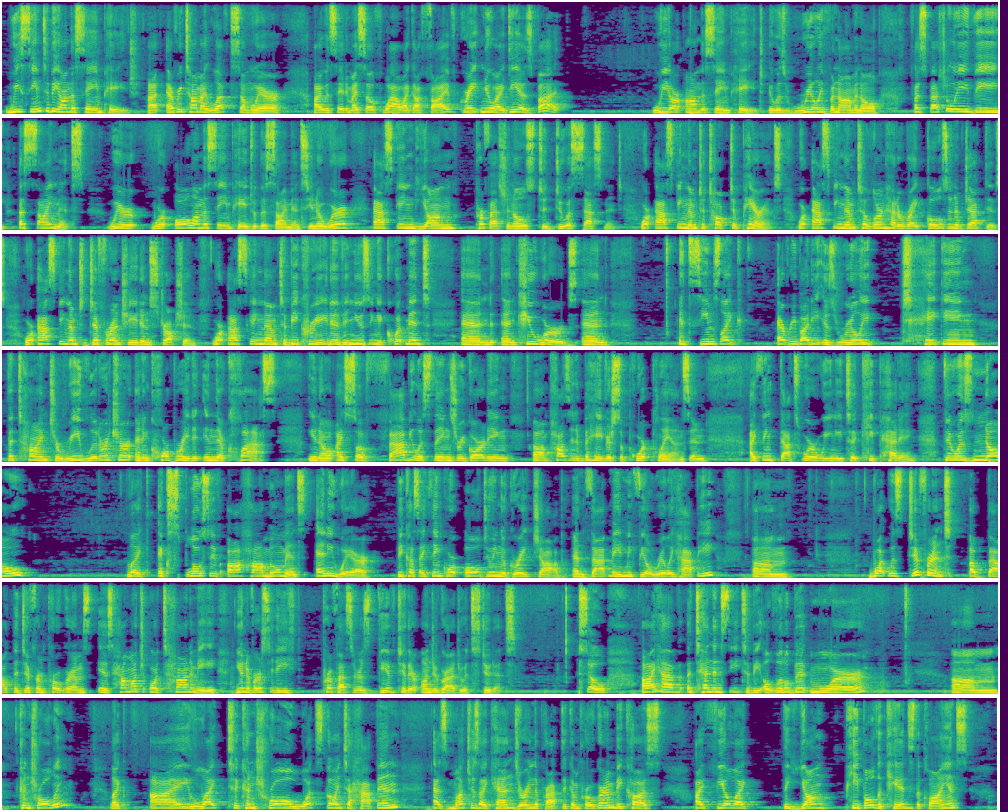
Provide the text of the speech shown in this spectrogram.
we seem to be on the same page. Every time I left somewhere, I would say to myself, wow, I got five great new ideas, but we are on the same page. It was really phenomenal especially the assignments. We're, we're all on the same page with assignments. You know, we're asking young professionals to do assessment. We're asking them to talk to parents. We're asking them to learn how to write goals and objectives. We're asking them to differentiate instruction. We're asking them to be creative in using equipment and, and cue words. And it seems like everybody is really taking the time to read literature and incorporate it in their class. You know, I saw fabulous things regarding um, positive behavior support plans. And I think that's where we need to keep heading. There was no like explosive aha moments anywhere because I think we're all doing a great job. And that made me feel really happy. Um, what was different about the different programs is how much autonomy university professors give to their undergraduate students. So I have a tendency to be a little bit more um, controlling. Like I like to control what's going to happen as much as I can during the practicum program because I feel like the young people, the kids, the clients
